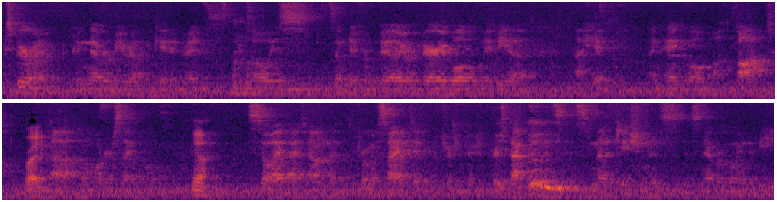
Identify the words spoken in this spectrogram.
experiment can never be replicated, right? It's- There's Uh-huh. always some different vari- variable, maybe a, a hip, an ankle, a thought, Right. uh, a motorcycle. Yeah. So I, I found that from a scientific perspective, it's, it's meditation is, is never going to be the same. It's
